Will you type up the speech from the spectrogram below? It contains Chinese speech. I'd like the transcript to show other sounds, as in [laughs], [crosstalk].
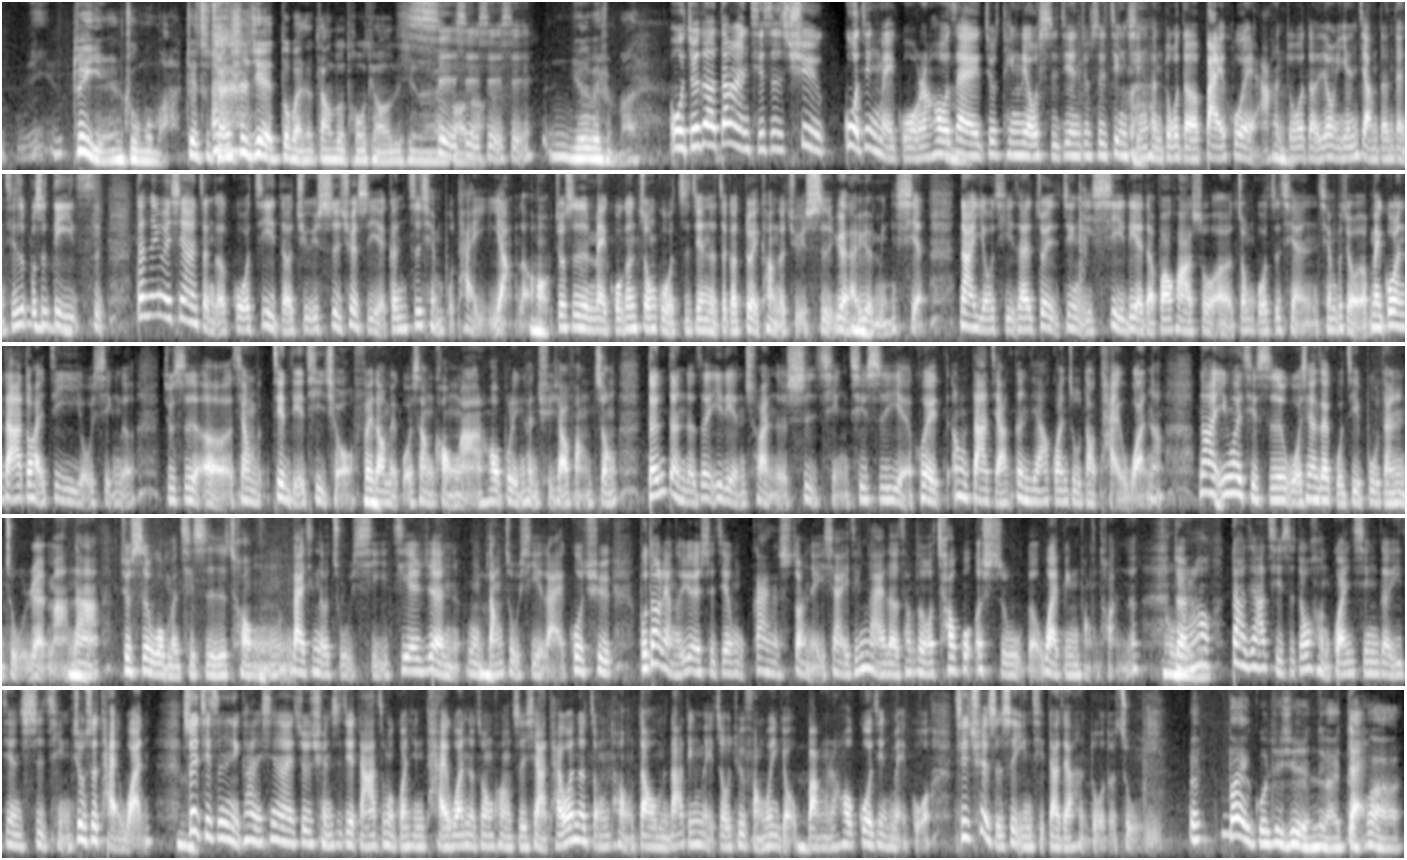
最引人注目嘛？这次全世界都把它当做头条的新闻。是是是是。你觉得为什么？我觉得，当然，其实去。过境美国，然后再就停留时间，就是进行很多的拜会啊，很多的这种演讲等等，其实不是第一次。但是因为现在整个国际的局势确实也跟之前不太一样了哈，就是美国跟中国之间的这个对抗的局势越来越明显。那尤其在最近一系列的，包括说呃，中国之前前不久，美国人大家都还记忆犹新的，就是呃，像间谍气球飞到美国上空啊，然后布林肯取消访中等等的这一连串的事情，其实也会让大家更。大家关注到台湾啊，那因为其实我现在在国际部担任主任嘛，那就是我们其实从赖清德主席接任我们党主席以来，过去不到两个月的时间，我刚才算了一下，已经来了差不多超过二十五个外宾访团了。对，然后大家其实都很关心的一件事情就是台湾，所以其实你看现在就是全世界大家这么关心台湾的状况之下，台湾的总统到我们拉丁美洲去访问友邦，然后过境美国，其实确实是引起大家很多的注意。哎，外国这些人来的话，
